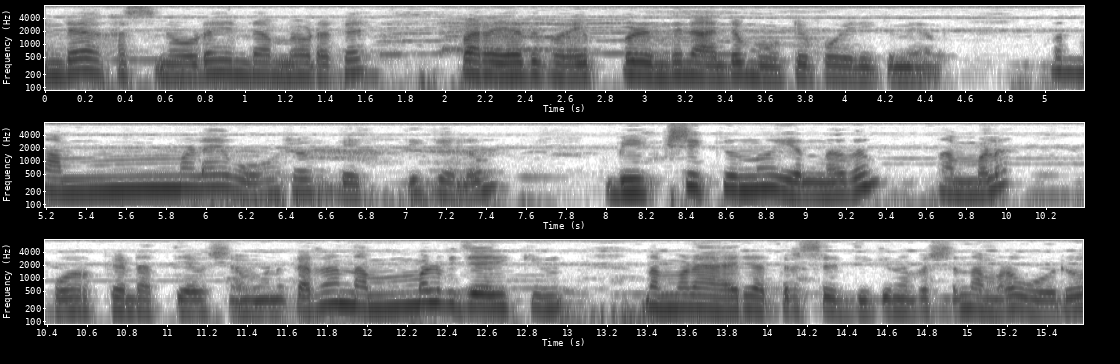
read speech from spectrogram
എന്റെ ഹസ്ബൻഡിനോട് എന്റെ അമ്മയോടൊക്കെ പറയാതെ പറയും എപ്പോഴും എന്തിനാ എന്റെ മൂട്ടിൽ പോയിരിക്കുന്നതാണ് അപ്പം നമ്മളെ ഓരോ വ്യക്തികളും വീക്ഷിക്കുന്നു എന്നതും നമ്മൾ ഓർക്കേണ്ട അത്യാവശ്യമാണ്. കാരണം നമ്മൾ വിചാരിക്കുന്നു നമ്മളെ ആരും അത്ര ശ്രദ്ധിക്കുന്നു. പക്ഷെ നമ്മൾ ഓരോ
